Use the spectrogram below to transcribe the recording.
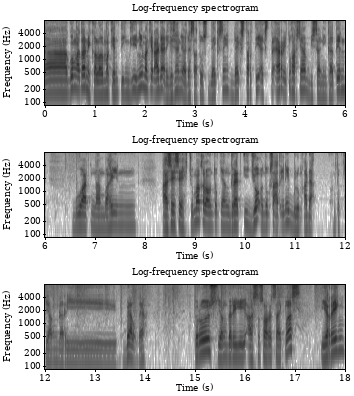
Uh, eh, gue nggak tahu nih kalau makin tinggi ini makin ada nih guys ini ada status dex nih. Dex 30 XTR itu harusnya bisa ningkatin buat nambahin ACC cuma kalau untuk yang grade hijau untuk saat ini belum ada. Untuk yang dari belt ya. Terus yang dari aksesoris necklace earring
